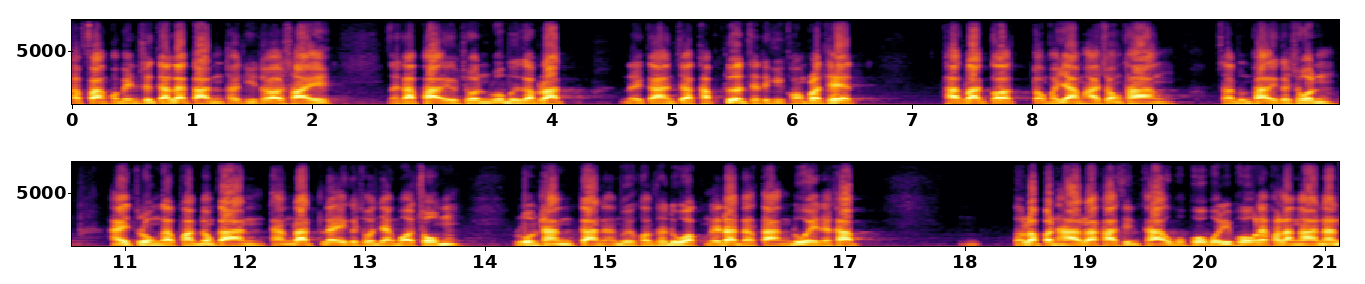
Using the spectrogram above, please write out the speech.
รับฟังความเห็นซึ่งกันและกันถ้อยทีถ้อยอาศัยนะครับภาคเอกชนร่วมมือกับรัฐ ในการจะขับเคลื่อนเศรษฐกิจของประเทศ ภาครัฐก็ต้องพยายามหาช่องทางสนับสนุนภาคเอกชน ให้ตรงกับความต้องการทั้งรัฐและเอกชนอย่างเหมาะสม รวมทั้งการอำนวยความสะดวกในด้านต่างๆ ด้วยนะครับสำหรับปัญหาราคาสินค้าอุปโภคบริโภคและพลังงานนั้น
